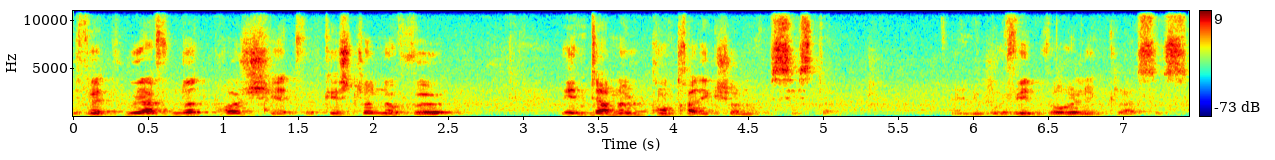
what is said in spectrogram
is that we have not broached yet the question of the internal contradiction of the system and within the ruling classes.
